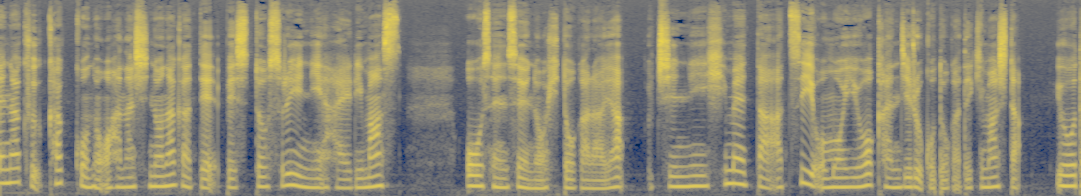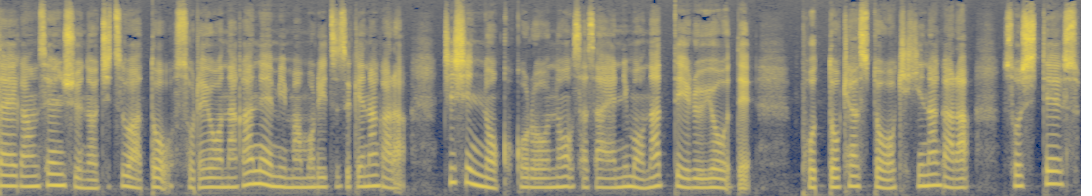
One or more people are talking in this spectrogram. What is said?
違いなく括弧のお話の中でベスト3に入ります。王先生の人柄やうちに秘めた熱い思いを感じることができました。容体がん選手の実話とそれを長年見守り続けながら自身の心の支えにもなっているようでポッドキャストを聞きながらそしてス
